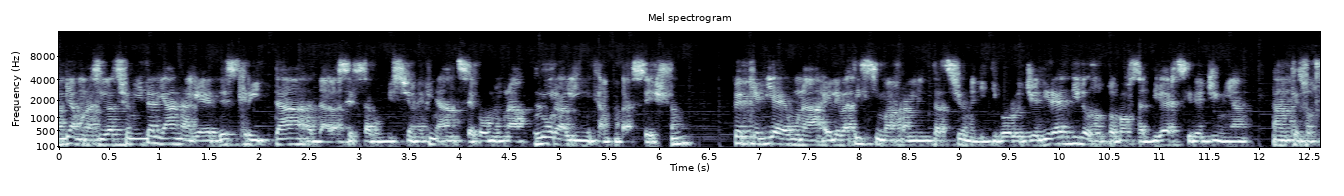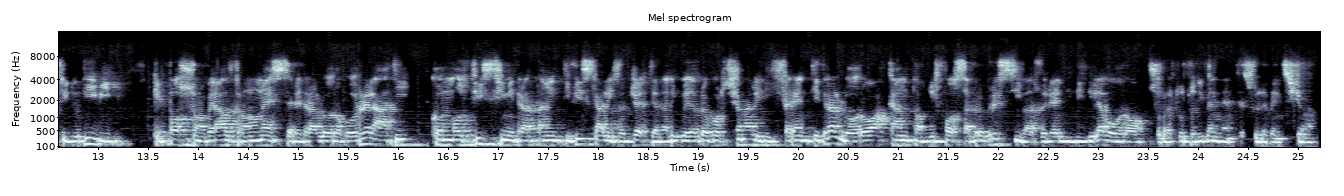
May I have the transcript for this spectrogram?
abbiamo una situazione italiana che è descritta dalla stessa Commissione Finanze come una plural income taxation, perché vi è una elevatissima frammentazione di tipologie di reddito sottoposta a diversi regimi anche sostitutivi che possono peraltro non essere tra loro correlati, con moltissimi trattamenti fiscali soggetti ad aliquote proporzionali differenti tra loro, accanto a un'imposta progressiva sui redditi di lavoro, soprattutto dipendente, sulle pensioni.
